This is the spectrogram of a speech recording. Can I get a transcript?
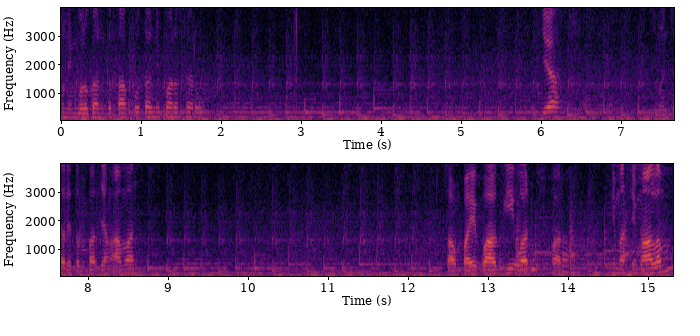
menimbulkan ketakutan nih para seru. Ya, mencari tempat yang aman. Sampai pagi, waduh, parah. Ini masih malam,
